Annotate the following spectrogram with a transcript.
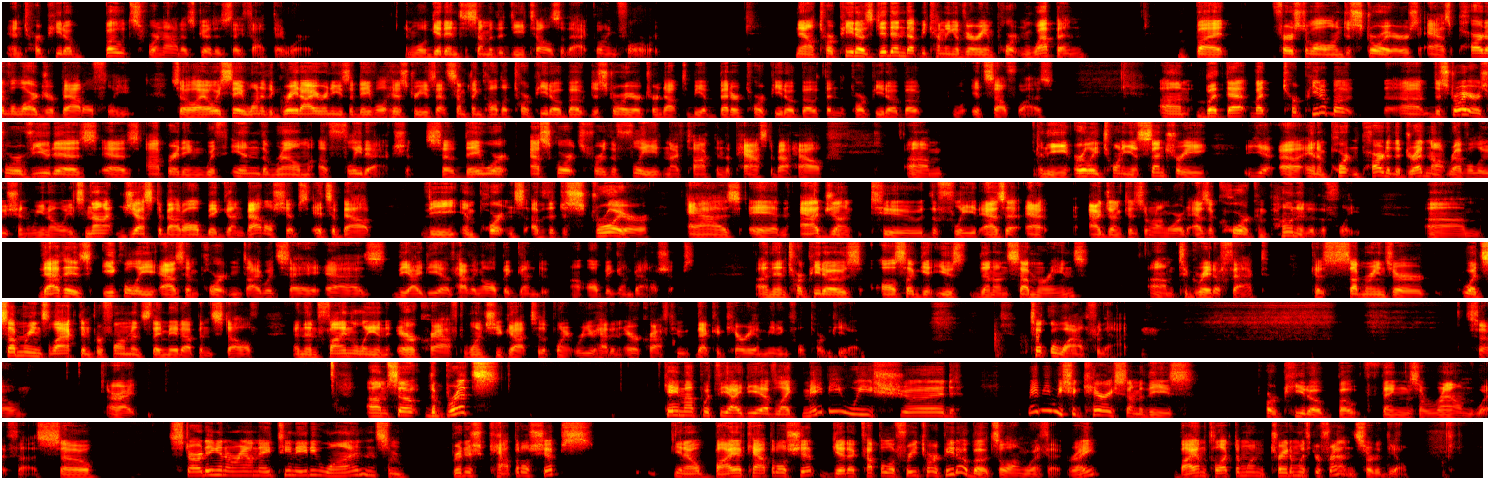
And torpedo boats were not as good as they thought they were. And we'll get into some of the details of that going forward. Now torpedoes did end up becoming a very important weapon but first of all, on destroyers as part of a larger battle fleet. So I always say one of the great ironies of naval history is that something called a torpedo boat destroyer turned out to be a better torpedo boat than the torpedo boat itself was. Um, but that but torpedo boat uh, destroyers were viewed as as operating within the realm of fleet action. So they were escorts for the fleet, and I've talked in the past about how um, in the early 20th century yeah, uh, an important part of the dreadnought revolution. You know, it's not just about all big gun battleships; it's about the importance of the destroyer as an adjunct to the fleet, as a, a adjunct is the wrong word, as a core component of the fleet. Um, that is equally as important, I would say, as the idea of having all big gun uh, all big gun battleships. And then torpedoes also get used then on submarines um, to great effect because submarines are what submarines lacked in performance, they made up in stealth. And then finally, an aircraft, once you got to the point where you had an aircraft who, that could carry a meaningful torpedo. Took a while for that. So, all right. Um, so the Brits came up with the idea of like maybe we should maybe we should carry some of these torpedo boat things around with us. So, starting in around 1881, some British capital ships, you know, buy a capital ship, get a couple of free torpedo boats along with it, right? Buy them, collect them, and trade them with your friends, sort of deal.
